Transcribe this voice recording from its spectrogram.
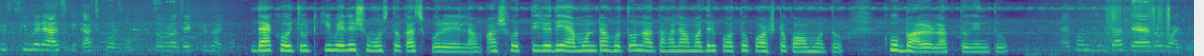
চুটকি মেরে আজকে কাজ করব। তোমরা দেখতে থাকো। দেখো চুটকি মেরে সমস্ত কাজ করে নিলাম। আর সত্যি যদি এমনটা হতো না তাহলে আমাদের কত কষ্ট কম হতো। খুব ভালো লাগতো কিন্তু। এখন দুটা তেরো বাজে।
